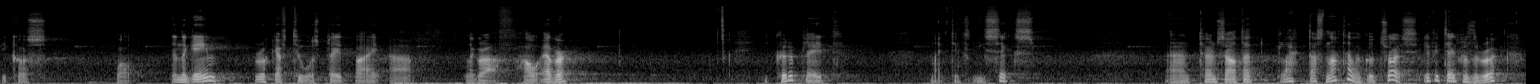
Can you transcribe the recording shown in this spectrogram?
Because, well, in the game, rook f2 was played by uh, Lagrave. However, he could have played knight takes e6. And turns out that black does not have a good choice. If he takes with the rook,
